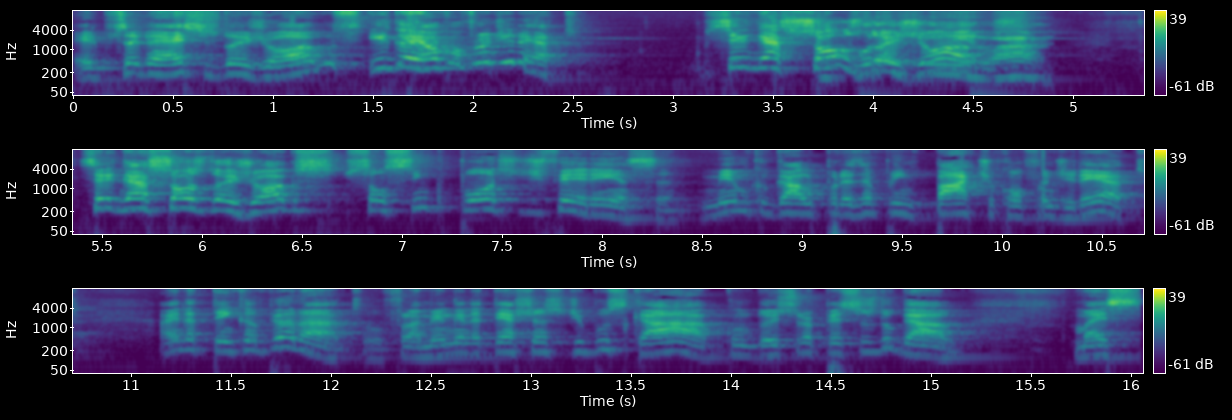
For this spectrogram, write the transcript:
Ele precisa ganhar esses dois jogos e ganhar o confronto direto. Se ele ganhar só os dois jogos. Se ele ganhar só os dois jogos, são cinco pontos de diferença. Mesmo que o Galo, por exemplo, empate o confronto direto, ainda tem campeonato. O Flamengo ainda tem a chance de buscar com dois tropeços do Galo. Mas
